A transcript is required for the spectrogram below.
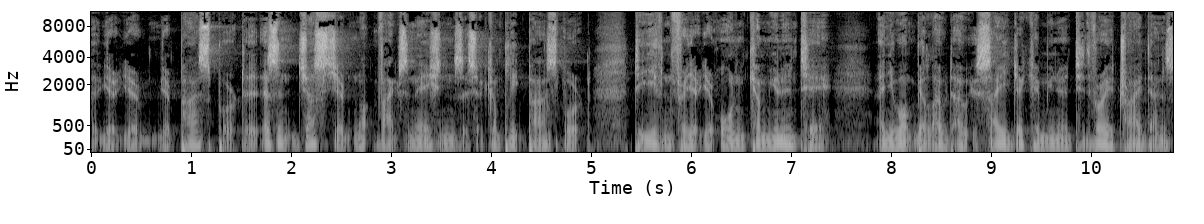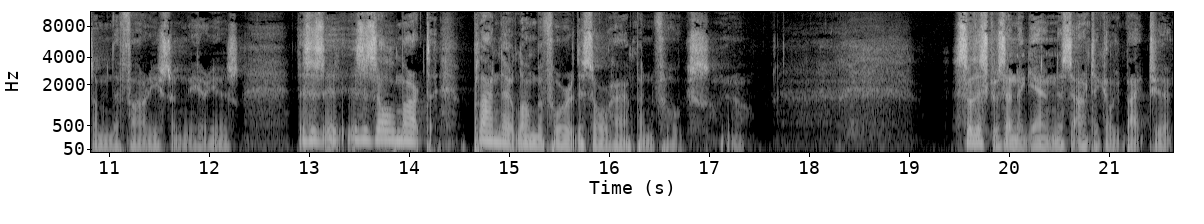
That your your your passport it isn't just your not vaccinations; it's your complete passport to even for your, your own community, and you won't be allowed outside your community. They've already tried that in some of the far eastern areas. This is this is all marked, planned out long before this all happened, folks. You know. So this goes in again. This article back to it.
